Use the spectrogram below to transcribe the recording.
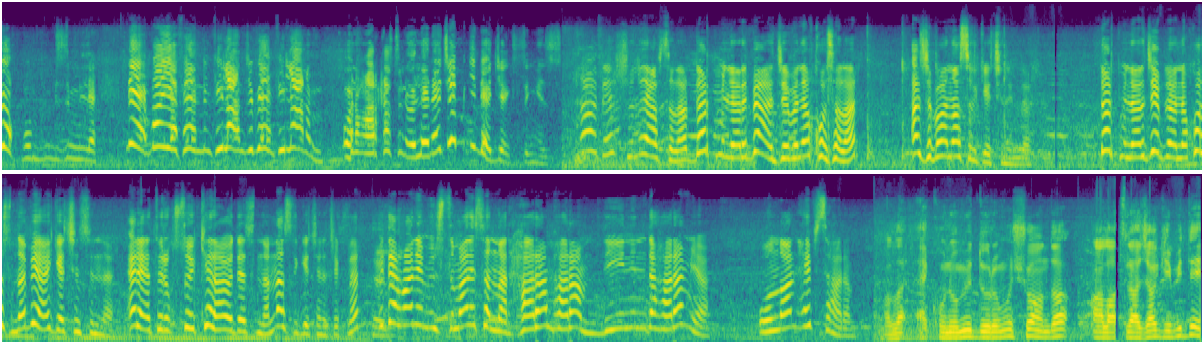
Yok bu bizim millet. Ne vay efendim filancı ben filanım. Onun arkasını ölenecek mi gideceksiniz? Sadece şunu yapsalar 4 milyarı bir cebine koysalar acaba nasıl geçinirler? 4 milyarı ceplerine koysun da bir ay geçinsinler. Elektrik, su, kira ödesinler. Nasıl geçinecekler? Bir de hani Müslüman insanlar haram haram, dininde haram ya. Onların hepsi haram. Valla ekonomi durumu şu anda anlatılacak gibi değil.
